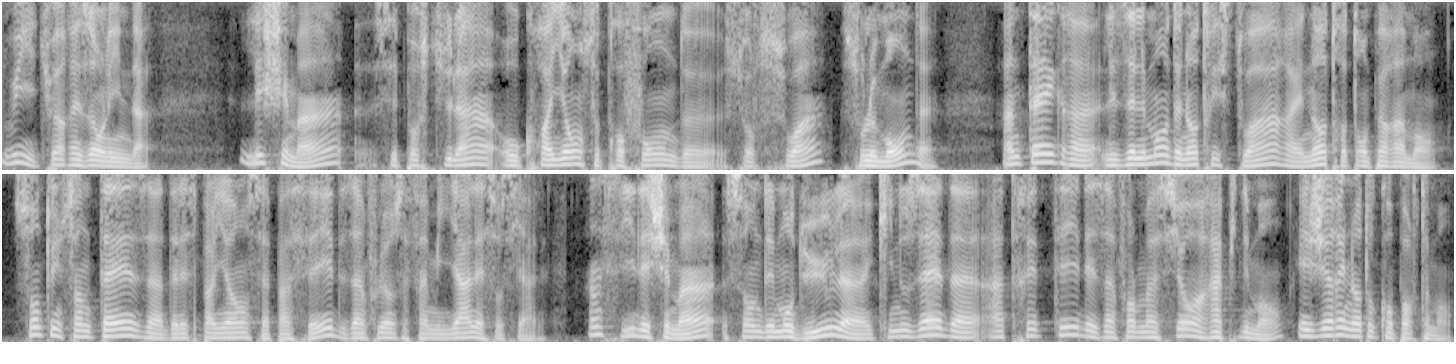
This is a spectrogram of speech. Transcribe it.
Oui, tu as raison Linda. Les schémas, ces postulats aux croyances profondes sur soi, sur le monde, intègrent les éléments de notre histoire et notre tempérament, sont une synthèse de l'expérience passée, des influences familiales et sociales. Ainsi, les schémas sont des modules qui nous aident à traiter les informations rapidement et gérer notre comportement.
